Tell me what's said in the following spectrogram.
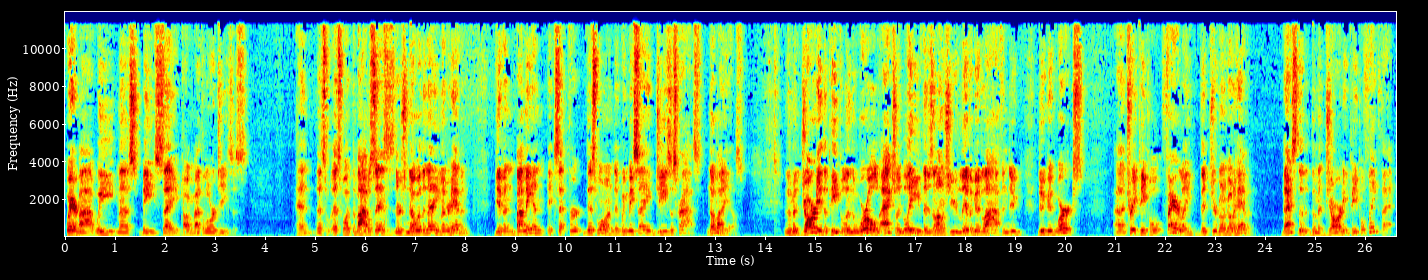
whereby we must be saved. Talking about the Lord Jesus. And that's that's what the Bible says. there's no other name under heaven given by men except for this one that we can be saved, Jesus Christ. Nobody else. The majority of the people in the world actually believe that as long as you live a good life and do do good works, uh, treat people fairly, that you're going to go to heaven. That's the the majority people think that.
